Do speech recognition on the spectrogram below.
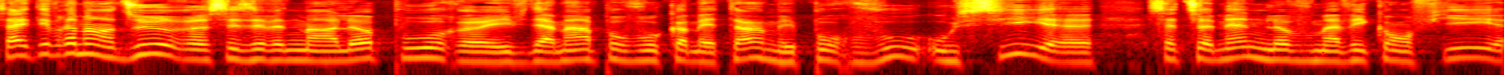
Ça a été vraiment dur, euh, ces événements-là, pour, euh, évidemment, pour vos commettants, mais pour vous aussi. Euh, cette semaine, là, vous m'avez confié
